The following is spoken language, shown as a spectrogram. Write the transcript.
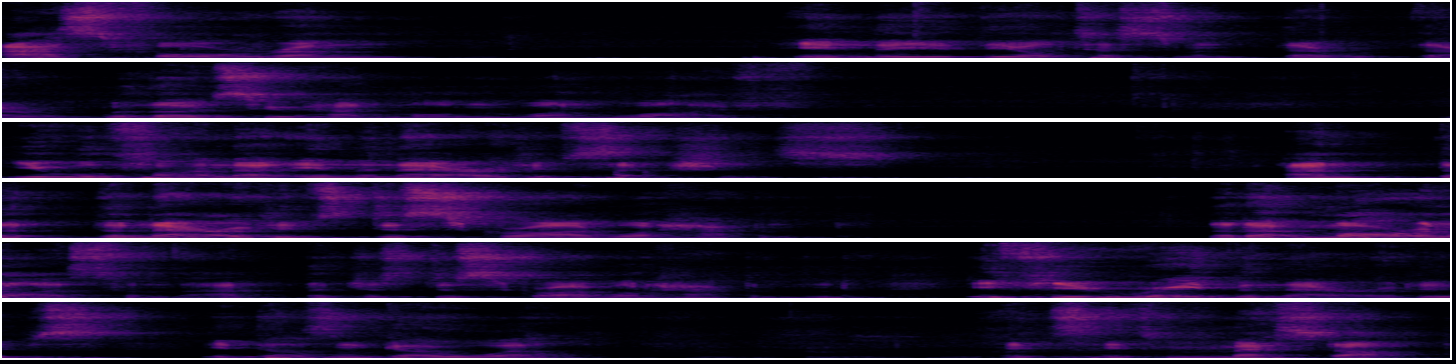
As for um, in the, the Old Testament, there, there were those who had more than one wife. You will find that in the narrative sections. And the, the narratives describe what happened. They don't moralize from that, they just describe what happened. If you read the narratives, it doesn't go well. It's, it's messed up.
